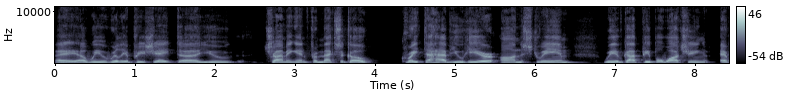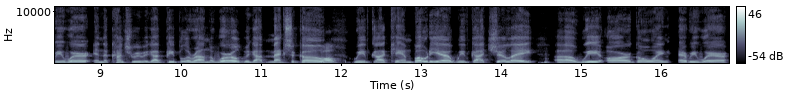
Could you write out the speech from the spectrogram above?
Hey, uh, we really appreciate uh, you chiming in from Mexico. Great to have you here on the stream. We have got people watching everywhere in the country. We got people around the world. We got Mexico. Oh. We've got Cambodia. We've got Chile. Uh, we are going everywhere.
